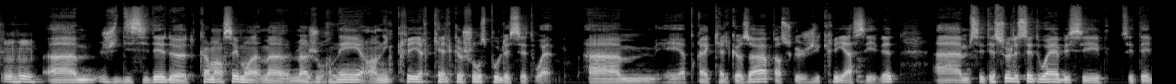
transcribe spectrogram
mm-hmm. j'ai décidé de commencer ma, ma, journée en écrire quelque chose pour le site web. Euh, et après quelques heures, parce que j'écris assez vite, euh, c'était sur le site web et c'était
